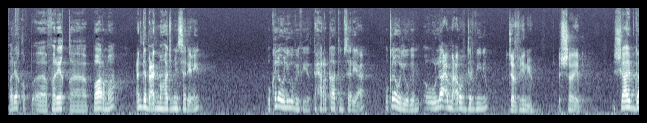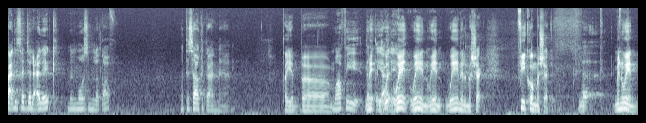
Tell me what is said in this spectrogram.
فريق فريق بارما عنده بعد مهاجمين سريعين وكلوا اليوفي فيه تحركاتهم سريعة وكلوا اليوفي. ولاعب معروف جيرفينيو. جيرفينيو. الشايب. الشايب قاعد يسجل عليك من الموسم اللي طاف. وانت ساكت عنه يعني. طيب آه، ما في تغطية وين عليه وين وين وين وين المشاكل؟ فيكم مشاكل. من وين؟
